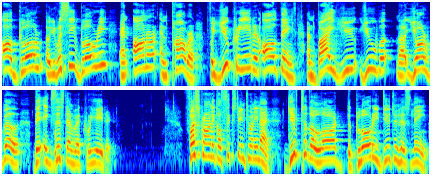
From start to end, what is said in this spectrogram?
all glory, uh, receive glory and honor and power, for you created all things, and by you, you will, uh, your will, they exist and were created. First Chronicles 16 29. Give to the Lord the glory due to his name.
